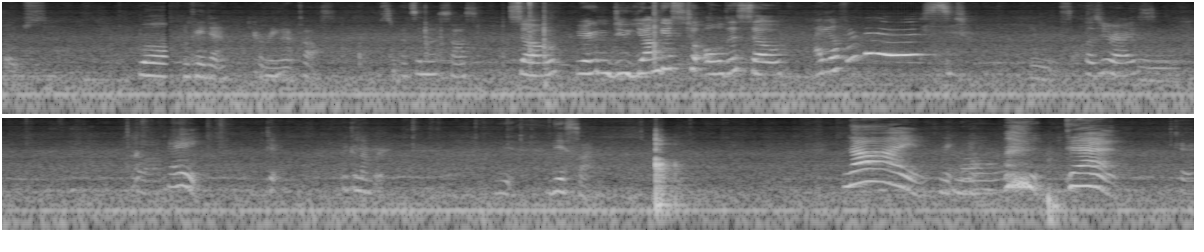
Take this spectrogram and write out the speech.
Close. Well, okay, done. Covering that sauce. So that's enough sauce. So we're gonna do youngest to oldest. So I first. Close your eyes. Hey, Pick a number. this one. Nine. Wait, No. Ten. Okay.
